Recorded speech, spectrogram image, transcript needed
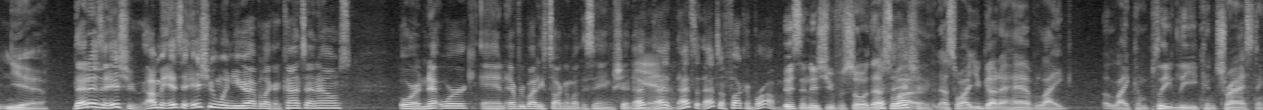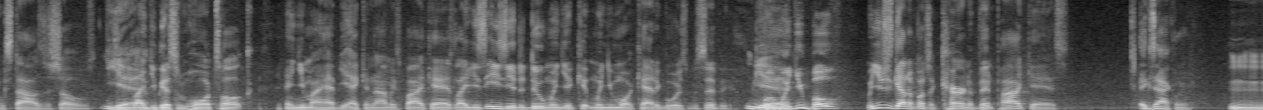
yeah. That is an issue. I mean, it's an issue when you have like a content house or a network and everybody's talking about the same shit. That, Yeah. that, that's a, that's a fucking problem. It's an issue for sure. That's, That's why. That's why you gotta have like like completely contrasting styles of shows. Yeah. like you get some horror talk, and you might have your economics podcast. Like it's easier to do when you are when you're more category specific. Yeah. But when you both when you just got a bunch of current event podcasts, Exactly. Mm-hmm.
